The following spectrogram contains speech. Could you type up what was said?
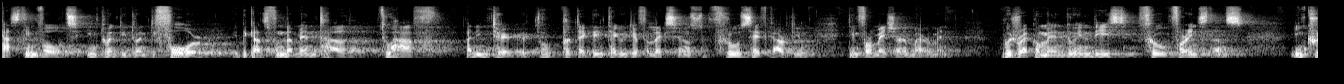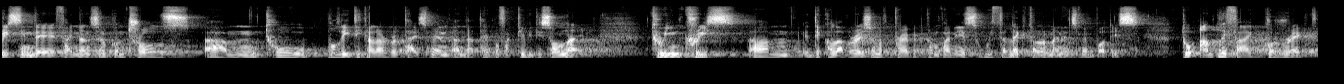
casting votes in 2024, it becomes fundamental to have an to protect the integrity of elections through safeguarding the information environment. We recommend doing this through, for instance, increasing the financial controls um, to political advertisement and that type of activities online, to increase um, the collaboration of private companies with electoral management bodies, to amplify correct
